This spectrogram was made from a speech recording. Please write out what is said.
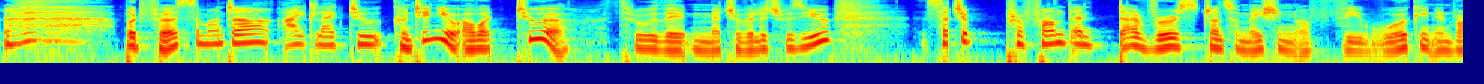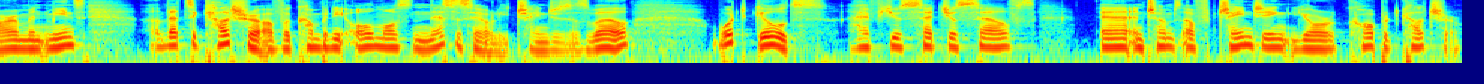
but first, Samantha, I'd like to continue our tour through the Metro Village with you. Such a profound and diverse transformation of the working environment means uh, that the culture of a company almost necessarily changes as well. What goals have you set yourselves uh, in terms of changing your corporate culture?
